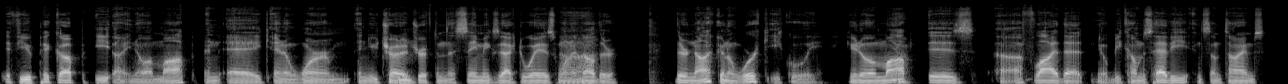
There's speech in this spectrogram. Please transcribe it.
if you pick up, uh, you know, a mop, an egg, and a worm, and you try to drift them the same exact way as one another, they're not going to work equally. You know, a mop is uh, a fly that you know becomes heavy and sometimes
